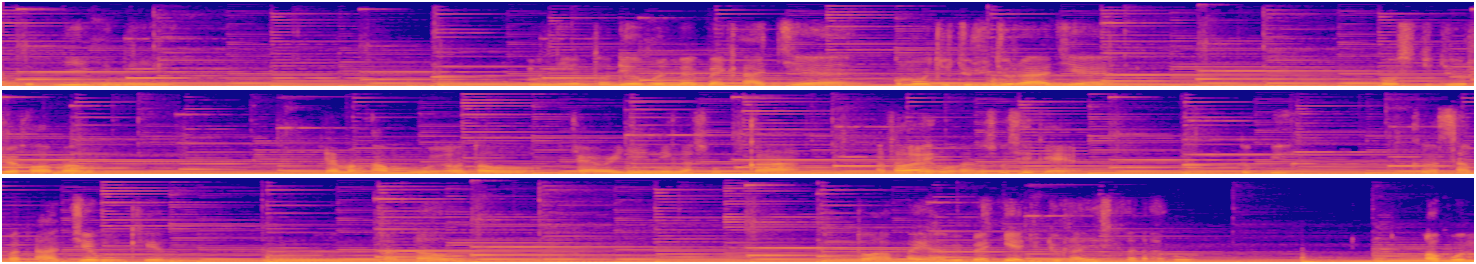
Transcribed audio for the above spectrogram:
Jadi gini. Mendingan tuh diobrolin baik-baik aja. Ngomong jujur-jujur aja. Ngomong sejujurnya kalau emang ya emang kamu atau ceweknya ini nggak suka atau eh bukan suka sih kayak lebih ke sahabat aja mungkin. Atau atau apa ya lebih baik ya jujur aja sih kata aku. Walaupun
